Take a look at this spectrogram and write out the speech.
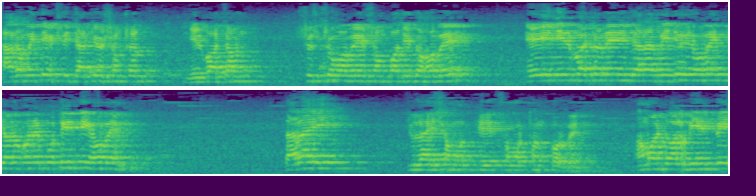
আগামীতে একটি জাতীয় সংসদ নির্বাচন সুষ্ঠুভাবে সম্পাদিত হবে। এই নির্বাচনে যারা বিজয়ী হবেন, জনগণের প্রতিনিধি হবেন, তারাই জুলাই সনদকে সমর্থন করবেন আমার দল বিএনপি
